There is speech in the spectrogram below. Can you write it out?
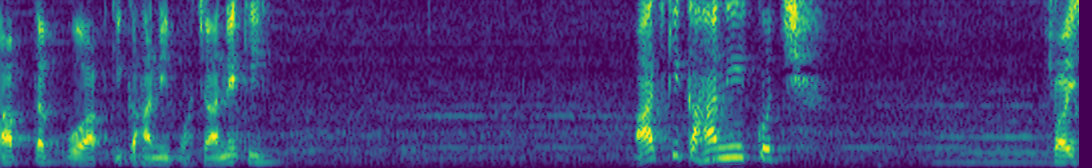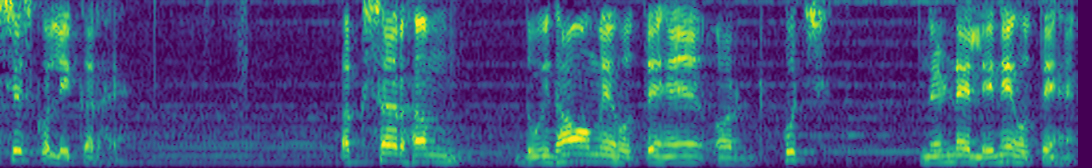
आप तक वो आपकी कहानी पहुँचाने की। आज की कहानी कुछ चॉइसेस को लेकर है। अक्सर हम दुविधाओं में होते हैं और कुछ निर्णय लेने होते हैं।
